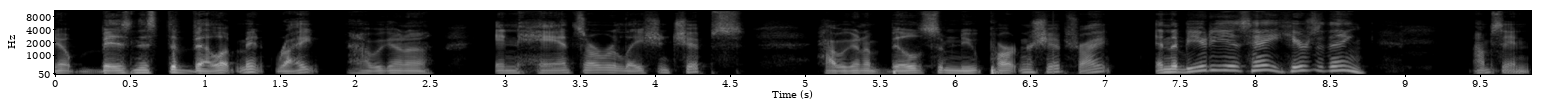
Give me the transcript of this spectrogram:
know, business development, right? How are we going to enhance our relationships? How are we going to build some new partnerships, right? And the beauty is, hey, here's the thing. I'm saying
